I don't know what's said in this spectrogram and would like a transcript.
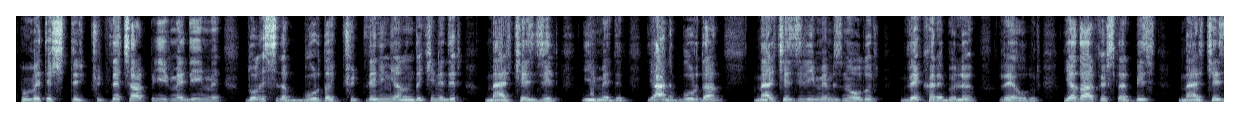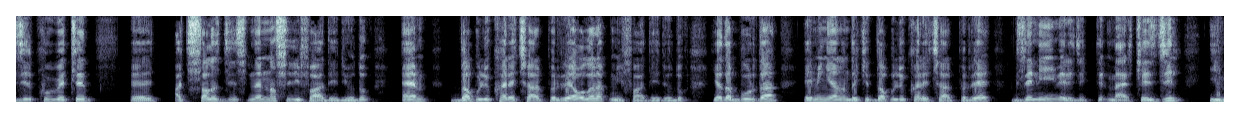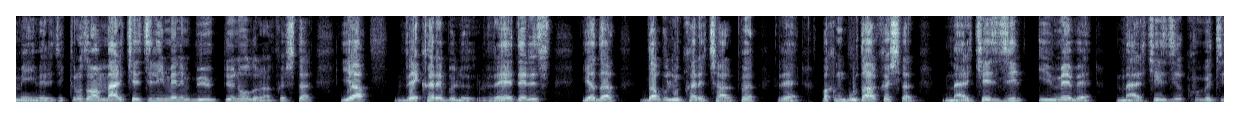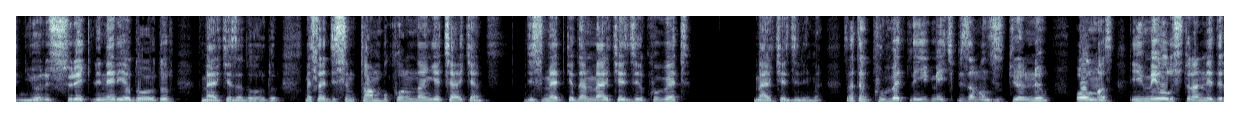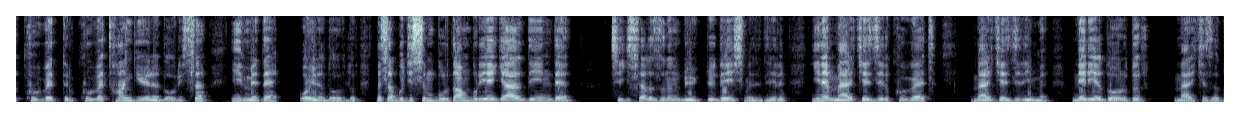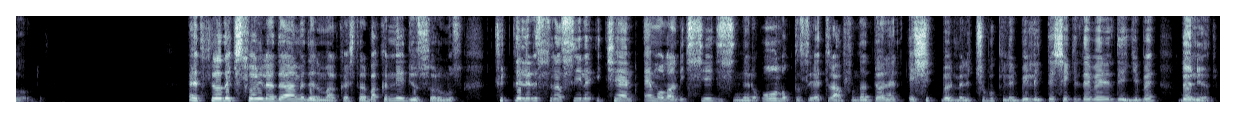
kuvvet eşittir kütle çarpı ivme değil mi? Dolayısıyla burada kütlenin yanındaki nedir? Merkezcil ivmedir. Yani burada merkezcil ivmemiz ne olur? V kare bölü R olur. Ya da arkadaşlar biz merkezcil kuvveti e, açısal hız cinsinden nasıl ifade ediyorduk? M W kare çarpı R olarak mı ifade ediyorduk? Ya da burada M'in yanındaki W kare çarpı R bize neyi verecektir? Merkezcil ivmeyi verecektir. O zaman merkezcil ivmenin büyüklüğü ne olur arkadaşlar? Ya V kare bölü R deriz ya da W kare çarpı R. Bakın burada arkadaşlar merkezcil ivme ve merkezcil kuvvetin yönü sürekli nereye doğrudur? Merkeze doğrudur. Mesela cisim tam bu konumdan geçerken cisme etkeden merkezcil kuvvet merkezcil ivme. Zaten kuvvetle ivme hiçbir zaman zıt yönlü olmaz. İvmeyi oluşturan nedir? Kuvvettir. Kuvvet hangi yöne doğruysa ivme de o yöne doğrudur. Mesela bu cisim buradan buraya geldiğinde çizgisel hızının büyüklüğü değişmedi diyelim. Yine merkezcil kuvvet, merkezcil ivme nereye doğrudur? Merkeze doğrudur. Evet sıradaki soruyla devam edelim arkadaşlar. Bakın ne diyor sorumuz? Kütleleri sırasıyla 2m, m olan xy cisimleri O noktası etrafında dönen eşit bölmeli çubuk ile birlikte şekilde verildiği gibi dönüyor.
